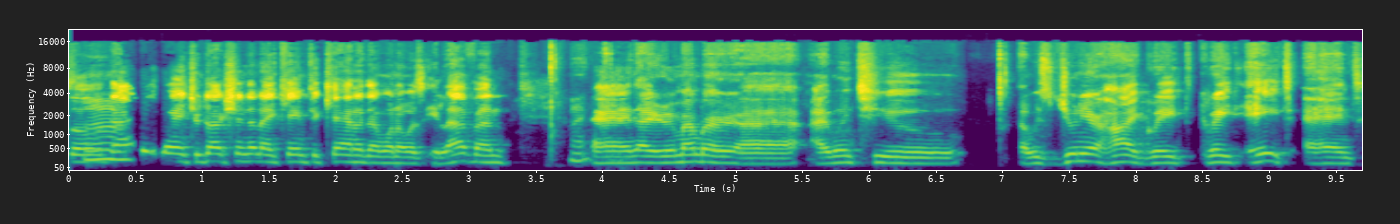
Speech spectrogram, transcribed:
So Mm. that was my introduction. Then I came to Canada when I was 11. Right. And I remember uh, I went to, I was junior high, grade, grade eight. And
